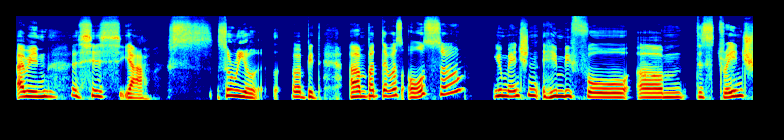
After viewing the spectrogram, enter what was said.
I mean, this is yeah, s- surreal a bit. Um, but there was also you mentioned him before, um, the strange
